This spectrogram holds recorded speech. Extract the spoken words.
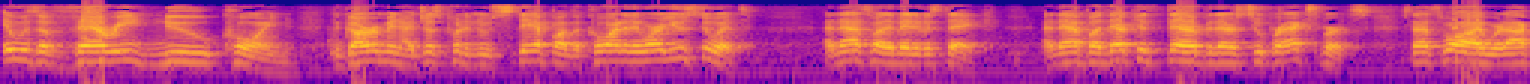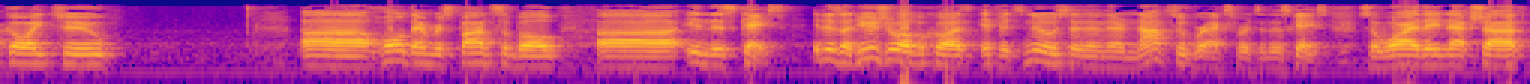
it was a very new coin. The government had just put a new stamp on the coin and they weren't used to it. And that's why they made a mistake. And that, but they're, they're, they're super experts. So that's why we're not going to uh, hold them responsible uh, in this case. It is unusual because if it's new, so then they're not super experts in this case. So why are they nechshav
